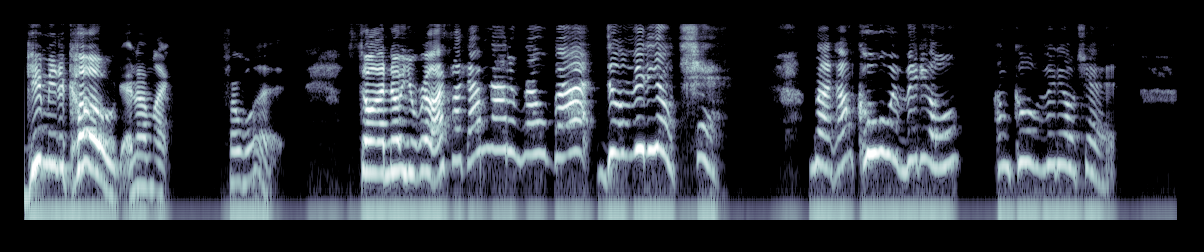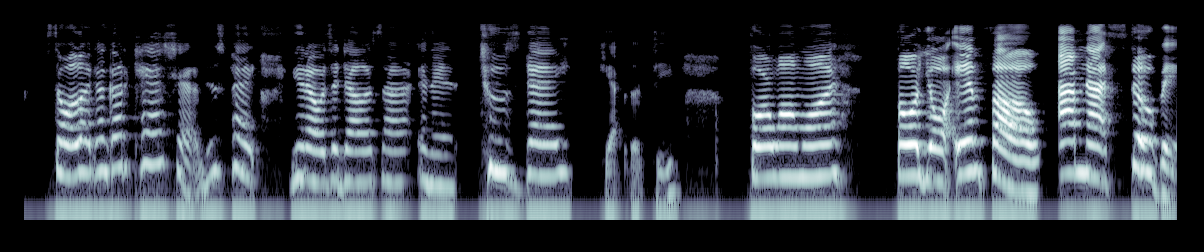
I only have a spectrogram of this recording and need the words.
"Give me the code," and I'm like, "For what?" So I know you're real. I was like, "I'm not a robot. Do a video chat." I'm like, "I'm cool with video. I'm cool with video chat." So like I got a cash app. Just pay, you know, it's a dollar sign and then Tuesday, capital T, 411 for your info. I'm not stupid.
